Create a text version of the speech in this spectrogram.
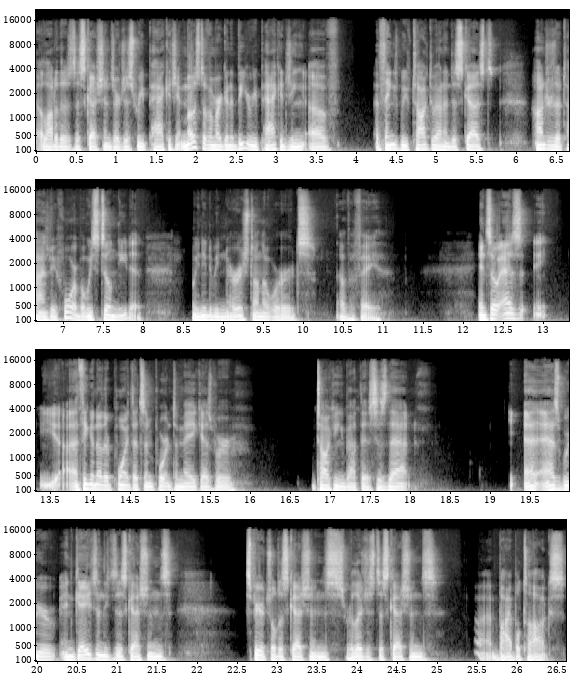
a lot of those discussions are just repackaging, most of them are going to be repackaging of things we've talked about and discussed hundreds of times before, but we still need it. We need to be nourished on the words of the faith. And so, as I think another point that's important to make as we're talking about this is that as we're engaged in these discussions, spiritual discussions, religious discussions, uh, Bible talks,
